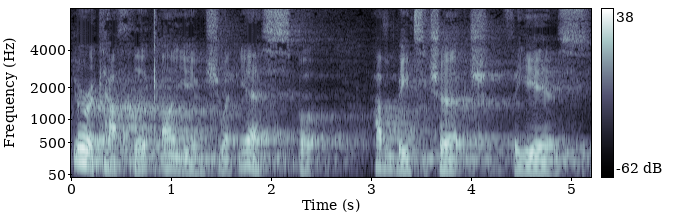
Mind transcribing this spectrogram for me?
You're a Catholic, aren't you? And she went, Yes, but haven't been to church for years.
